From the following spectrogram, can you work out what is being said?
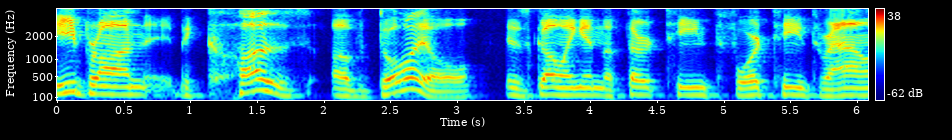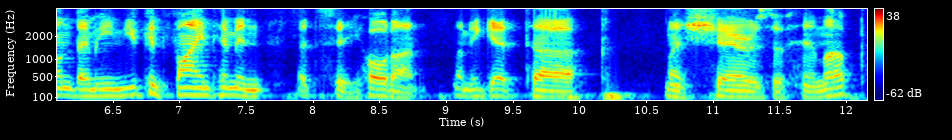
Ebron, because of Doyle, is going in the 13th, 14th round. I mean, you can find him in, let's see, hold on. Let me get uh, my shares of him up.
